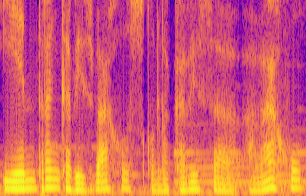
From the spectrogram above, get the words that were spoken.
y entran cabizbajos con la cabeza abajo,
